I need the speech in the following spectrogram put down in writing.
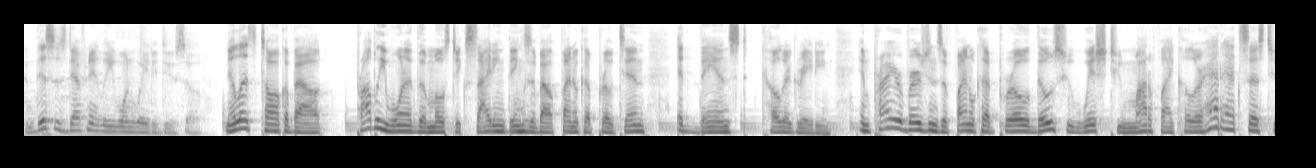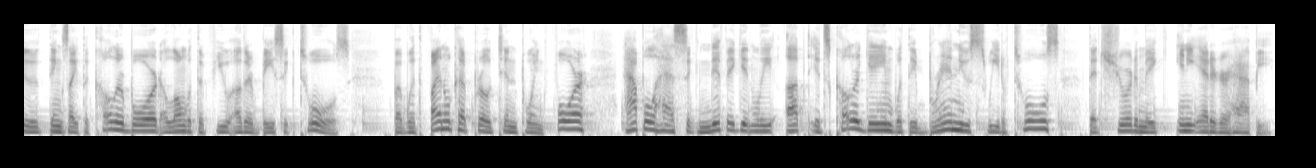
And this is definitely one way to do so. Now let's talk about probably one of the most exciting things about Final Cut Pro 10, advanced color grading. In prior versions of Final Cut Pro, those who wished to modify color had access to things like the color board along with a few other basic tools. But with Final Cut Pro 10.4, Apple has significantly upped its color game with a brand new suite of tools that's sure to make any editor happy.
